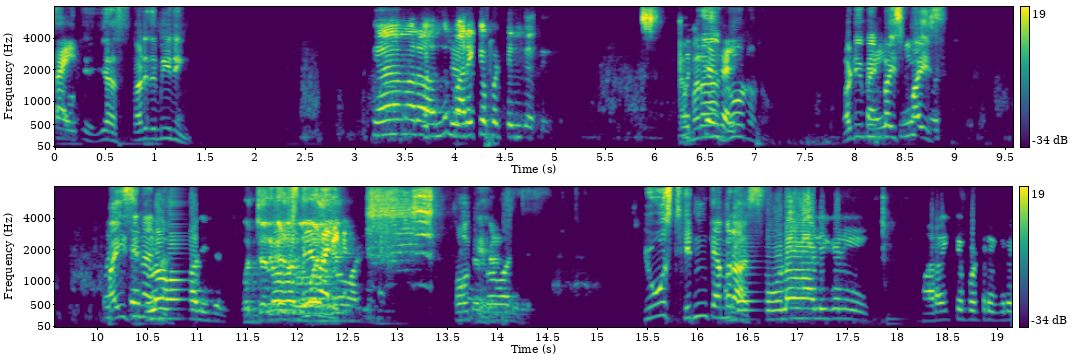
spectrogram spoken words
Spies. okay yes what is the meaning camera வந்து மறைக்கப்பட்டிருந்தது ஒற்றர்கள். no no no what do you mean by Spies means spies spies in உளவாளிகள் ஒற்றர்கள் உளவாளிகள். உளவாளிகள். okay உளவாளிகள் used hidden cameras அந்த உளவாளிகள் மறைக்கப்பட்டிருக்கிற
